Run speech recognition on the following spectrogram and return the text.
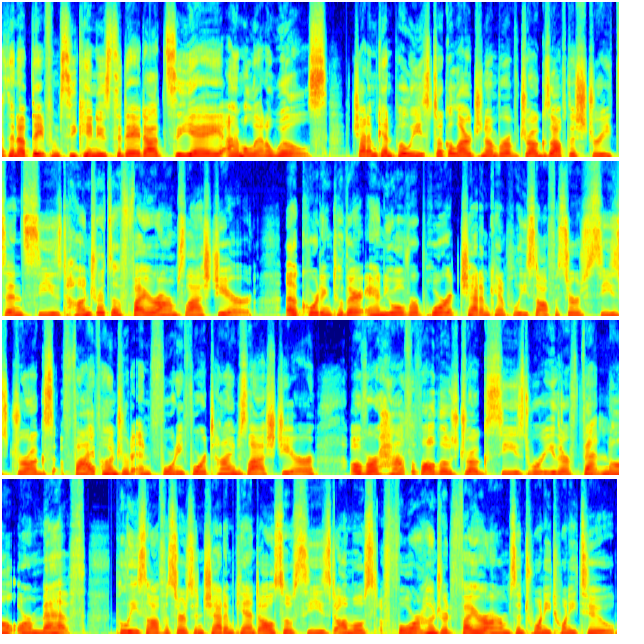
With an update from cknewstoday.ca, I'm Alana Wills. Chatham Kent police took a large number of drugs off the streets and seized hundreds of firearms last year. According to their annual report, Chatham Kent police officers seized drugs 544 times last year. Over half of all those drugs seized were either fentanyl or meth. Police officers in Chatham Kent also seized almost 400 firearms in 2022.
